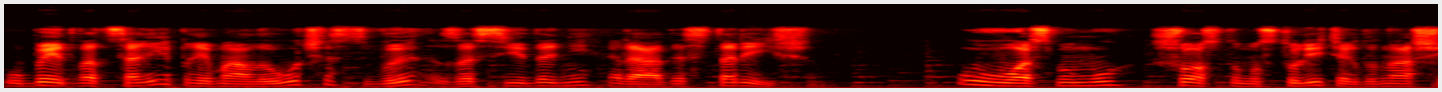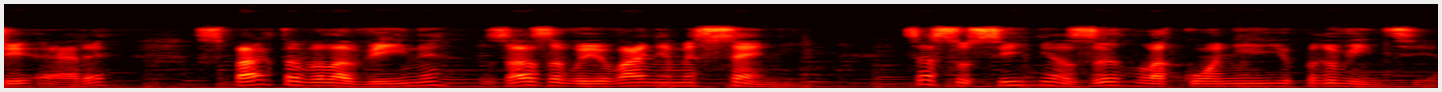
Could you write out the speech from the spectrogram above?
Обидва царі приймали участь в засіданні Ради старійшин. У 8-6 століттях до нашої ери Спарта вела війни за завоювання Месенії. Це сусідня з Лаконією провінція,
